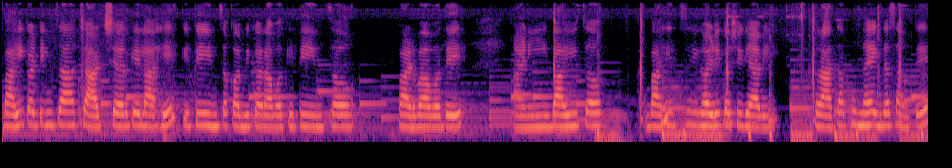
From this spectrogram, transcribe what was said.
बाही कटिंगचा चार्ट शेअर केला आहे किती इंच कमी करावं किती इंच वाढवावं ते. आणि बाहीचं बाहीची घडी कशी घ्यावी? तर आता पुन्हा एकदा सांगते.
